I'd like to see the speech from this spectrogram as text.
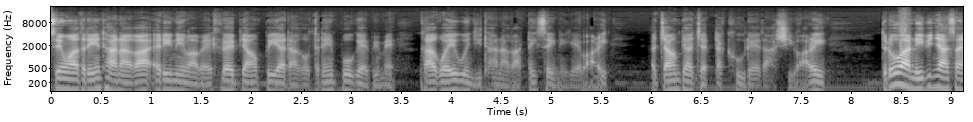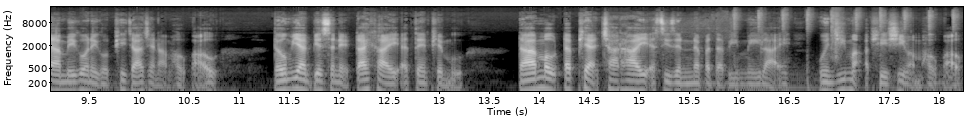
စင်ဝါသတင်းဌာနကအဲ့ဒီနေ့မှာပဲလွှဲပြောင်းပေးရတာကိုသတင်းပို့ခဲ့ပြီးမြကာကွယ်ရေးဝန်ကြီးဌာနကတိတ်ဆိတ်နေခဲ့ပါတယ် အကြောင်းပြချက်တစ်ခုတည်းသာရှိပါတယ်။သူတို့ဟာနီးပညာဆိုင်ရာမေးခွန်းတွေကိုဖြေကြားချင်တာမဟုတ်ပါဘူးဒုံပြန်ပစ်စနစ်တိုက်ခိုက်ရေးအသင်းဖြစ်မှုဒါမှမဟုတ်တက်ဖြန့်ချထားရေးအစီအစဉ်တွေနဲ့ပတ်သက်ပြီးမေးလာရင်ဝင်ကြီးမှအဖြေရှိမှာမဟုတ်ပါဘူး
